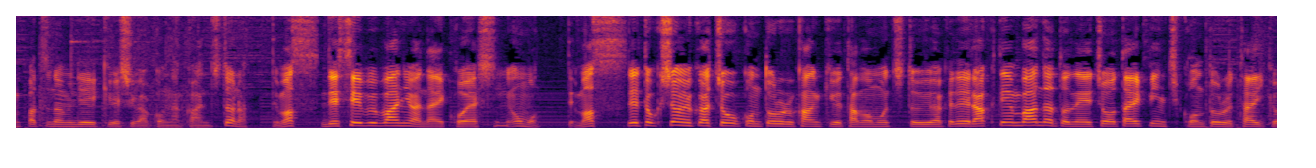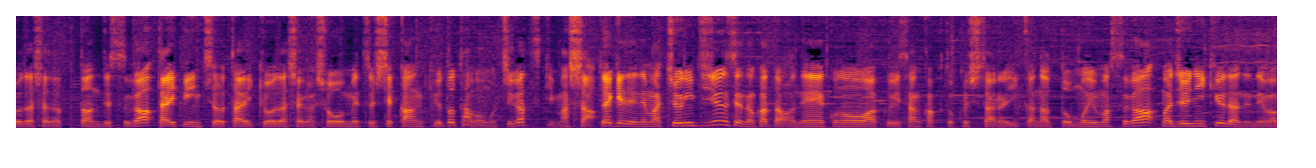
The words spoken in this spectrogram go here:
先発のみで球種がこんな感じとなってます。で、西武版にはない小屋シーンを持ってます。で、特殊能力は超コントロール緩急玉持ちというわけで、楽天版だとね、超対ピンチコントロール対強打者だったんですが、対ピンチと対強打者が消滅して緩急と玉持ちがつきました。というわけでね、まあ、中日純正の方はね、この涌井さん獲得したらいいかなと思いますが、まあ、12球団でね、涌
